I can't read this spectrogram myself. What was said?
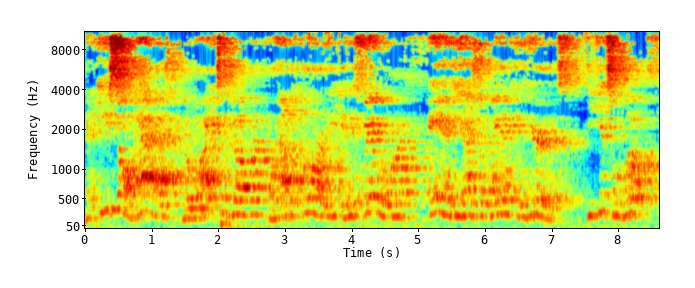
And Esau has the right to govern or have authority in his family line, and he has the land inheritance. He gets them both.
